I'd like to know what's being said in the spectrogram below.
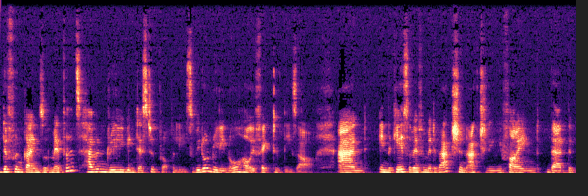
different kinds of methods haven't really been tested properly. So we don't really know how effective these are. And in the case of affirmative action, actually, we find that the,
